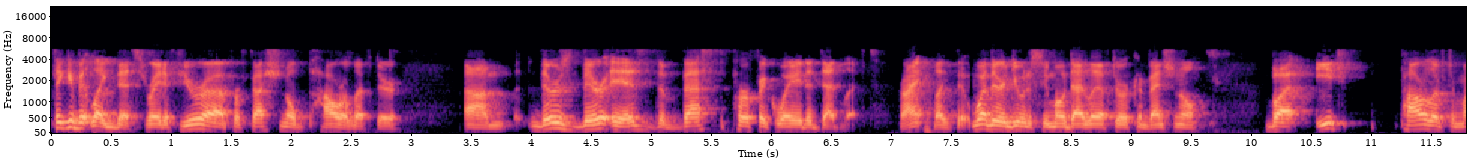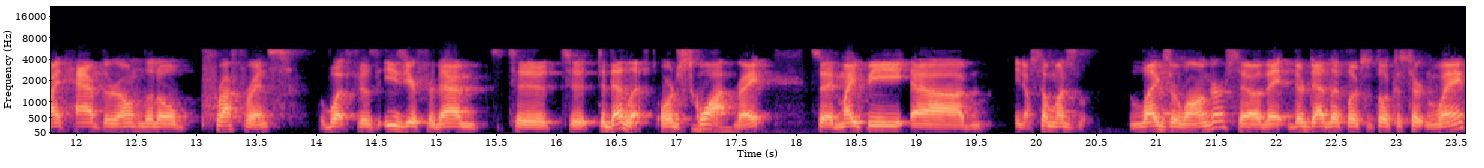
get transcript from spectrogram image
think of it like this, right? If you're a professional power lifter, um, there's there is the best perfect way to deadlift, right? Like the, whether you're doing a sumo deadlift or a conventional, but each powerlifter might have their own little preference, what feels easier for them to to, to deadlift or to squat, right? So it might be um, you know someone's legs are longer, so they, their deadlift looks looks a certain way.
